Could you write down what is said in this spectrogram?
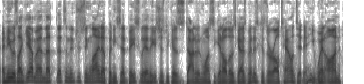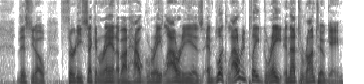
and he was like, "Yeah, man, that that's an interesting lineup." And he said basically, I think it's just because Donovan wants to get all those guys minutes because they're all talented, and he went on this you know thirty second rant about how great Lauri is, and look, Lauri played great in that Toronto game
